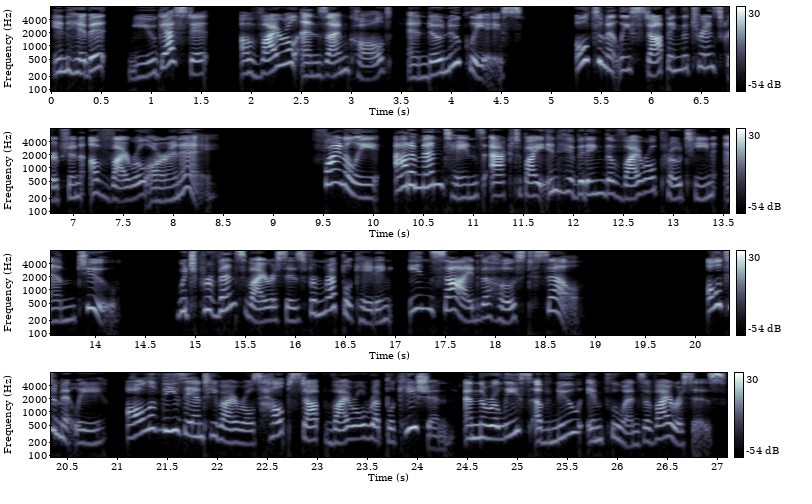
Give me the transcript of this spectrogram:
inhibit, you guessed it, a viral enzyme called endonuclease, ultimately stopping the transcription of viral RNA. Finally, adamantanes act by inhibiting the viral protein M2, which prevents viruses from replicating inside the host cell. Ultimately, all of these antivirals help stop viral replication and the release of new influenza viruses.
